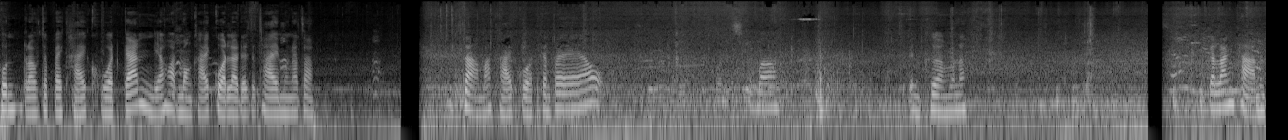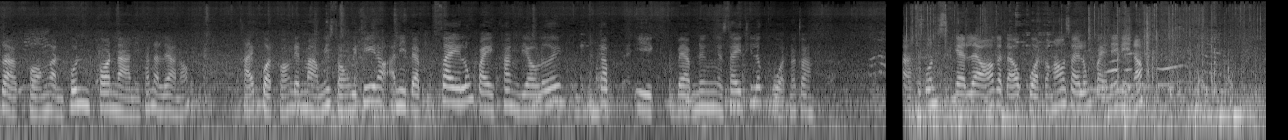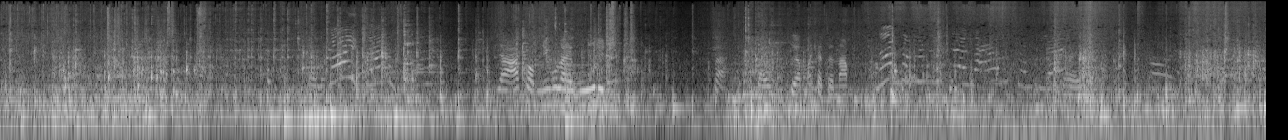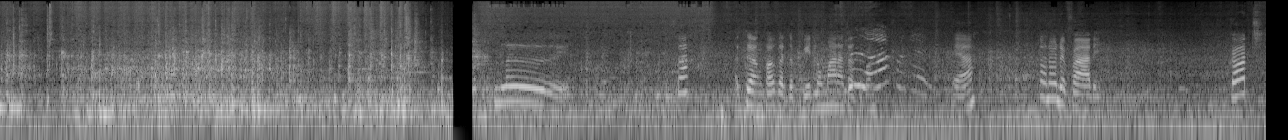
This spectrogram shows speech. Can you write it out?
คนเราจะไปขายขวดกัน เดี๋ยวหอดหมองขายขวดแล้วเดี๋ยวจะทายมึงนะจ๊ะจ้ามาขายขวดกันแล้วบ้าเป็นเครื่องมันนะกำลังถามมันจากของอันพ่นก้อนนานี่เท่านั้นแหละเนาะขายขวดของเดนมาร์กมีสองวิธีเนาะอันนี้แบบใส่ลงไปครั้งเดียวเลย กับอีกแบบหนึ่งใส่ที่ละขวดนะจ๊ะ ทุกคนสแกนแล้วเขาก็จะเอาขวดของเขาใส่ลงไปในนี่เนาะยาขอบนิ้วอะไรหูดินี่จ้ะไปเครื่องมันก็จะนับเลยจ้ะ แล้วเครื่องเขาก็จะปิดลงมานะจ๊ะทุกคน Ja, dan nou de vader. Kot.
